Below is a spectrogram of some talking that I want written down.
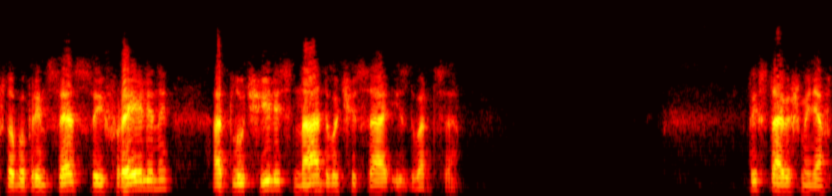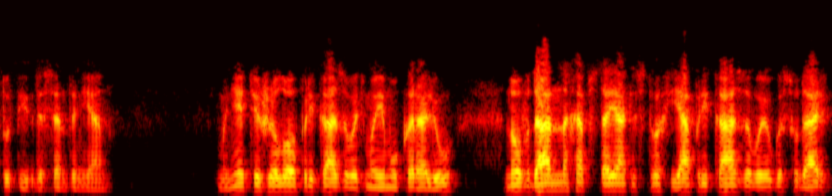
чтобы принцесса и фрейлины отлучились на два часа из дворца. Ты ставишь меня в тупик, де Сентеньян. Мне тяжело приказывать моему королю, но в данных обстоятельствах я приказываю, государь,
